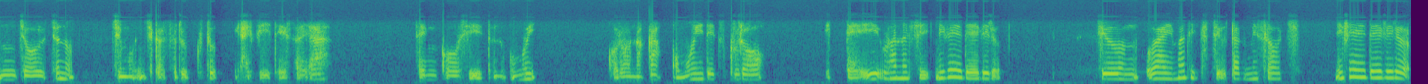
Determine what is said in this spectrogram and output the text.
ーんちょうちゅぬ自分じかするくつやいびいてさや全校シートの思いコロナ禍思い出作ろう。いっぺいお話にべえでびる中運上いまで土歌みそう。ちにべえでびる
